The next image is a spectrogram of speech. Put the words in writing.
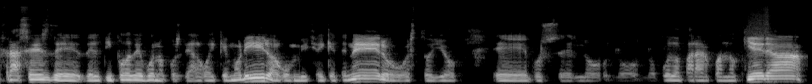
frases del tipo de, bueno, pues de algo hay que morir, o algún vicio hay que tener, o esto yo pues lo puedo parar cuando quiera,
